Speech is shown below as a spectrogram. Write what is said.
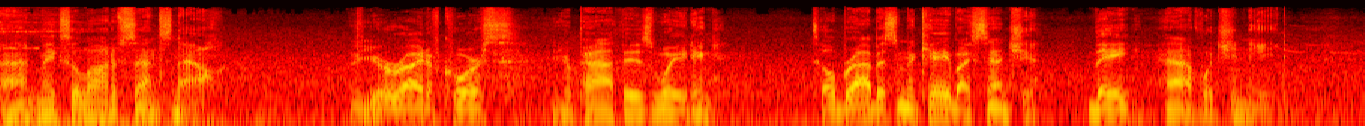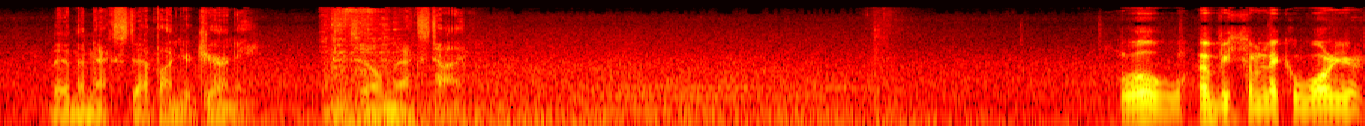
That makes a lot of sense now. You're right, of course. Your path is waiting. Tell Brabus and McCabe I sent you. They have what you need. They're the next step on your journey. Until next time. Whoa, I've become like a warrior.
